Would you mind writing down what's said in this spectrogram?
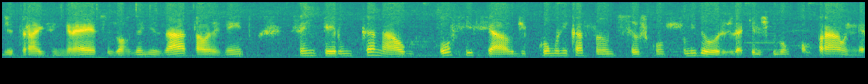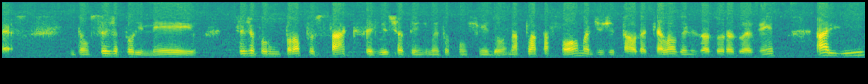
de trás ingressos, organizar tal evento sem ter um canal oficial de comunicação de seus consumidores, daqueles que vão comprar o ingresso. Então, seja por e-mail, seja por um próprio SAC, Serviço de Atendimento ao Consumidor, na plataforma digital daquela organizadora do evento, ali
